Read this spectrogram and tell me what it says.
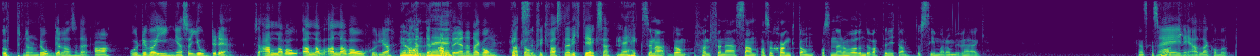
upp när de dog eller något sånt där. ja. Och det var inga som gjorde det. Så alla var, alla, alla var oskyldiga. Ja, det hände nej. aldrig en enda gång att Häxor- de fick fast en riktig häxa. Nej, häxorna, de höll för näsan och så sjönk de och så när de var under vattenytan, då simmade de iväg. Ganska smart. Nej, nej, alla kom upp.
